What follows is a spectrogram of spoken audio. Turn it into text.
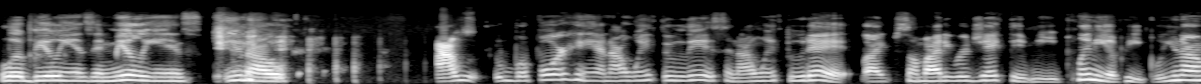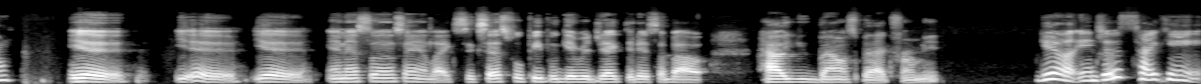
little billions and millions you know I beforehand I went through this and I went through that. Like somebody rejected me, plenty of people, you know. Yeah, yeah, yeah. And that's what I'm saying. Like successful people get rejected. It's about how you bounce back from it. Yeah, and just taking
